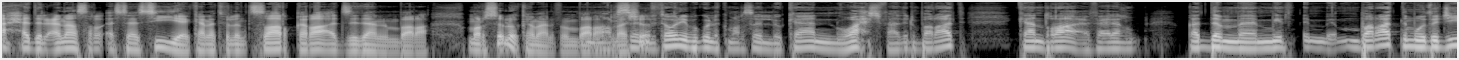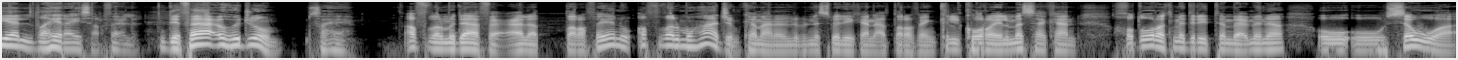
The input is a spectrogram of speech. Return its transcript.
أحد العناصر الأساسية كانت في الانتصار قراءة زيدان المباراة. مارسيلو كمان في المباراة ما مارسيلو توني بقول لك مارسيلو كان وحش في هذه المباراة. كان رائع فعلا قدم مباراة نموذجية لظهير أيسر فعلا. دفاع وهجوم. صحيح. أفضل مدافع على الطرفين وأفضل مهاجم كمان أنا بالنسبة لي كان على الطرفين. كل كرة يلمسها كان خطورة مدريد تنبع منها وسوى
